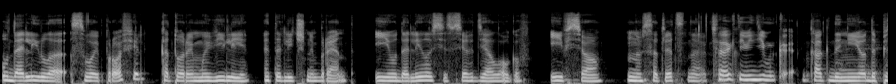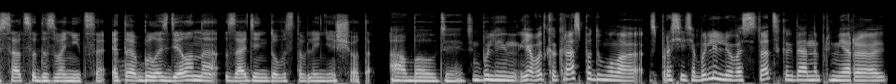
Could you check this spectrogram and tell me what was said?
удалила свой профиль, который мы вели, это личный бренд, и удалилась из всех диалогов. И все. Ну, соответственно... Человек-невидимка. Как, как до нее дописаться, дозвониться. Это было сделано за день до выставления счета. Обалдеть. Блин, я вот как раз подумала спросить, а были ли у вас ситуации, когда, например,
